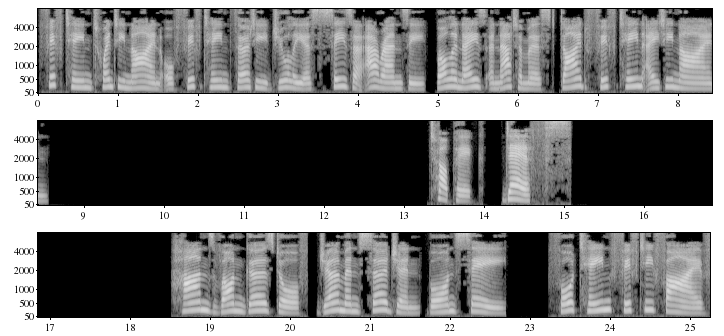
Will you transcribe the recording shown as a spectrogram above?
1529 or 1530 Julius Caesar Aranzi, Bolognese anatomist died 1589. Topic: Deaths. Hans von Gersdorff, German surgeon, born c. 1455.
